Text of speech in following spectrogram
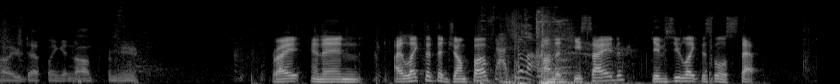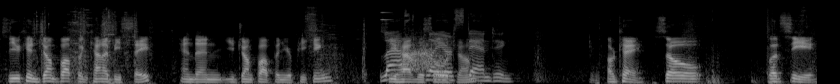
Oh, you're definitely getting off from here. right? And then I like that the jump up on the T side gives you like this little step. So you can jump up and kind of be safe, and then you jump up and you're peeking. So you have this player little jump. standing. Okay, so let's see.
